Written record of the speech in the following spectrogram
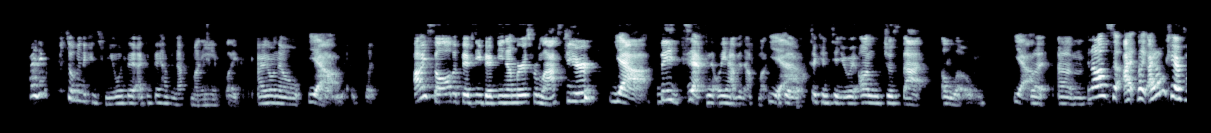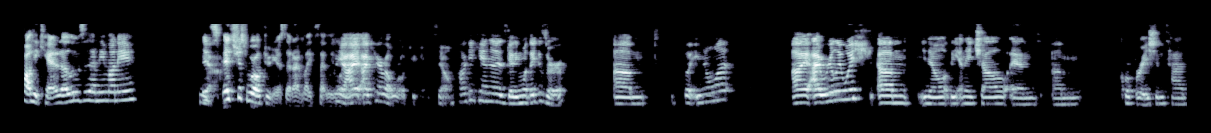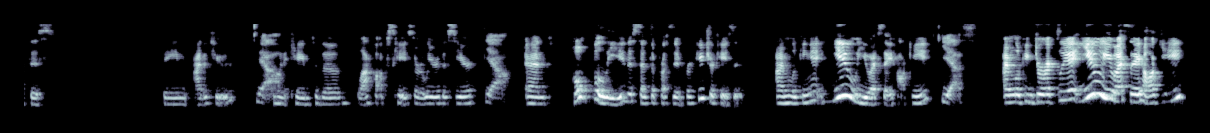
I think they're still going to continue with it. I think they have enough money. Like I don't know. Yeah. guys, but I saw the 50-50 numbers from last year. Yeah, They definitely have enough money Yeah. to, to continue it on just that alone. yeah. But um, And also, I like I don't care if Hockey Canada loses any money. yeah. It's it's just World Juniors that I'm like slightly worried. Yeah, I, I care about World Juniors. No, Hockey Canada is getting what they deserve. Um, but you know what? I I really wish um you know the NHL and um corporations had this same attitude yeah, when it came to the Blackhawks case earlier this year, yeah, and hopefully this sets a precedent for future cases. I'm looking at you, USA Hockey. yes. I'm looking directly at you, USA Hockey.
